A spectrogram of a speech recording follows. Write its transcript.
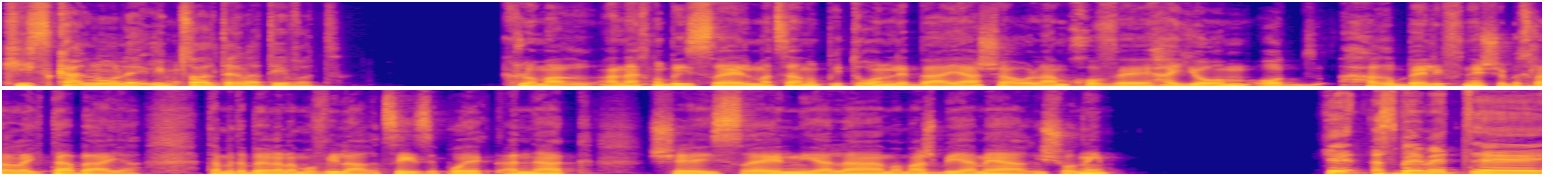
כי השכלנו למצוא אלטרנטיבות. כלומר, אנחנו בישראל מצאנו פתרון לבעיה שהעולם חווה היום, עוד הרבה לפני שבכלל הייתה בעיה. אתה מדבר על המוביל הארצי, זה פרויקט ענק שישראל ניהלה ממש בימיה הראשונים. כן, אז באמת אה,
